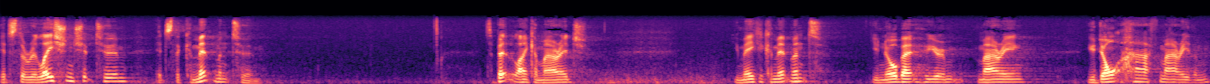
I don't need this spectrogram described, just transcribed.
It's the relationship to Him, it's the commitment to Him. It's a bit like a marriage. You make a commitment, you know about who you're marrying, you don't half marry them.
